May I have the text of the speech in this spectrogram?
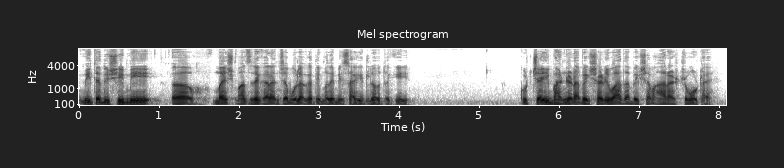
मी त्या दिवशी मी महेश मांजरेकरांच्या मुलाखतीमध्ये मी सांगितलं होतं की कुठच्याही भांडणापेक्षा आणि वादापेक्षा महाराष्ट्र मोठा आहे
